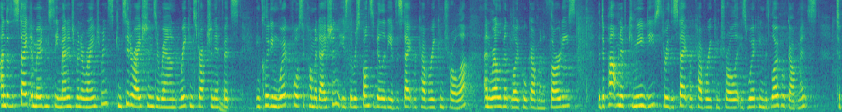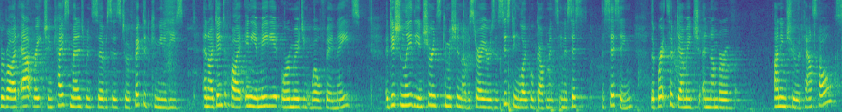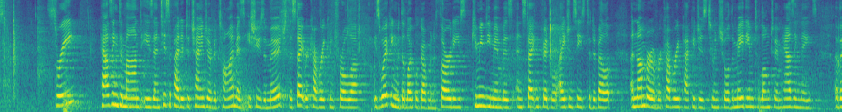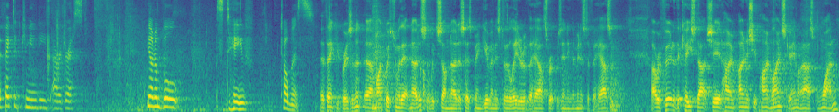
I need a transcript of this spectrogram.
Under the state emergency management arrangements, considerations around reconstruction efforts, including workforce accommodation, is the responsibility of the State Recovery Controller and relevant local government authorities. The Department of Communities, through the State Recovery Controller, is working with local governments to provide outreach and case management services to affected communities and identify any immediate or emerging welfare needs. Additionally, the Insurance Commission of Australia is assisting local governments in assess assessing the breadth of damage and number of uninsured households. Three, housing demand is anticipated to change over time as issues emerge. The State Recovery Controller is working with the local government authorities, community members and state and federal agencies to develop a number of recovery packages to ensure the medium to long-term housing needs of affected communities are addressed. The Honourable Steve Thomas. Uh, thank you, President. Uh, my question without notice, of which some notice has been given, is to the Leader of the House representing the Minister for Housing. I refer to the Keystart Shared Home Ownership Home Loan Scheme I ask one,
